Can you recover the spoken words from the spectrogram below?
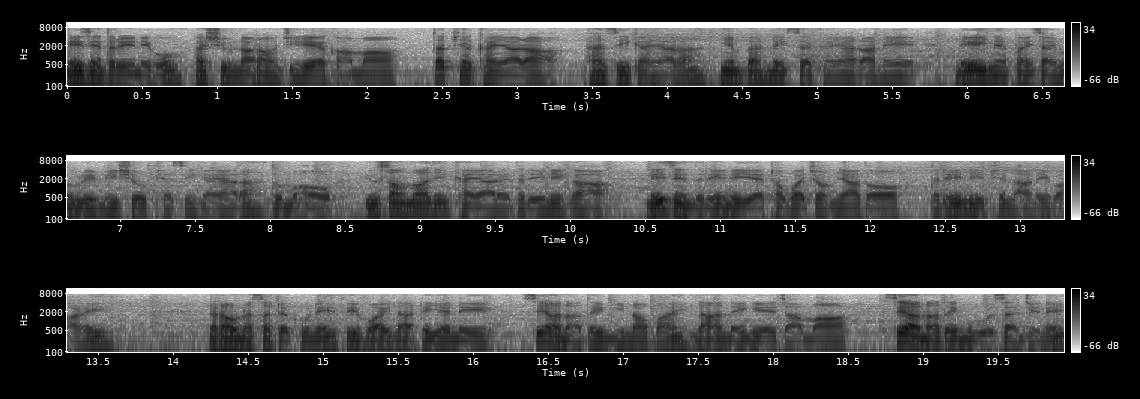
နေ့စဉ်သတင်းတွေကိုဖတ်ရှုနားထောင်ကြည့်တဲ့အခါမှာတပ်ဖြတ်ခံရတာဖမ်းဆီးခံရတာညှဉ်းပန်းနှိပ်စက်ခံရတာနဲ့နေအိမ်နဲ့ပိုင်ဆိုင်မှုတွေမိရှုဖျက်ဆီးခံရတာသို့မဟုတ်ယူဆောင်သွားခြင်းခံရတဲ့သတင်းတွေကနေ့စဉ်သတင်းတွေရဲ့ထောက်ဝက်ကြော်များသောသတင်းတွေဖြစ်လာနေပါတယ်။ 2021ခုနှစ်ဖေဖော်ဝါရီလ1ရက်နေ့ဆီယနာသိမ်းပြီးနောက်ပိုင်းလအနှဲငယ်အကြာမှာဆီယနာသိမ်းမှုကိုစန့်ကျင်တဲ့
